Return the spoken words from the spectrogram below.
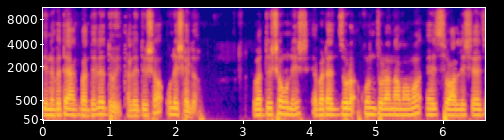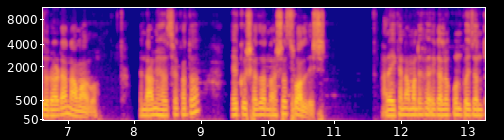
তিনের ভিতরে একবার দিলে দুই, তাহলে দুইশো উনিশ হইল এবার দুইশো উনিশ, এবারে জোড়া, কোন জোড়া নামাবো? এই চুয়াল্লিশে এই জোড়াটা নামাবো। নামে হচ্ছে কত? একুশ হাজার নয়শো চুয়াল্লিশ। আর এখানে আমাদের হয়ে গেল কোন পর্যন্ত?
